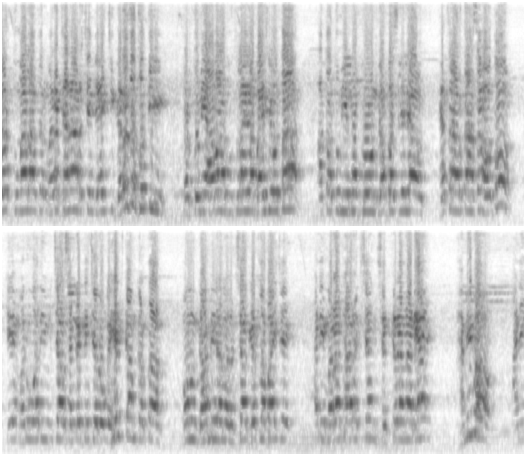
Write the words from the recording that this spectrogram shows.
जर तुम्हाला जर मराठ्यांना आरक्षण द्यायची गरजच होती तर तुम्ही आवाज उचलायला पाहिजे होता. आता तुम्ही मुख होऊन गप बसलेले आहोत. ह्याचा अर्थ असा होतो की मनुवादी विचार संघटनेचे लोक हेच काम करतात. म्हणून गांभीर्यानं लक्षात घेतलं पाहिजे. आणि मराठा आरक्षण शेतकऱ्यांना न्याय हमीभाव आणि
